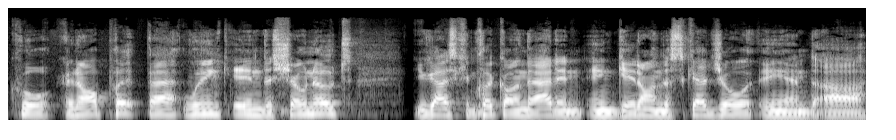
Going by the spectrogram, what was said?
Cool. And I'll put that link in the show notes. You guys can click on that and, and get on the schedule, and uh,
